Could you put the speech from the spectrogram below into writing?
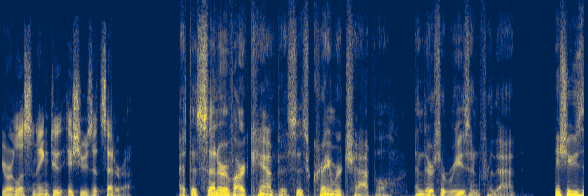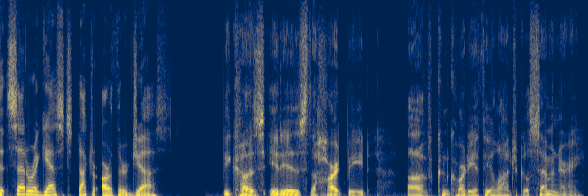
You're listening to Issues, etc. At the center of our campus is Kramer Chapel and there's a reason for that. Issues Etc. guest Dr. Arthur Just. Because it is the heartbeat of Concordia Theological Seminary.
